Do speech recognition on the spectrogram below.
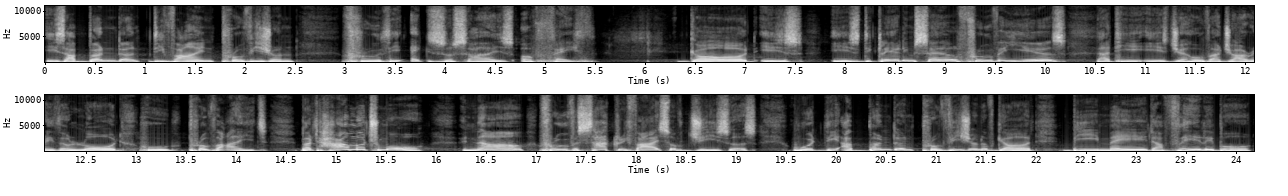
is abundant divine provision through the exercise of faith. God is He's declared himself through the years that he is Jehovah Jireh, the Lord who provides. But how much more now, through the sacrifice of Jesus, would the abundant provision of God be made available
